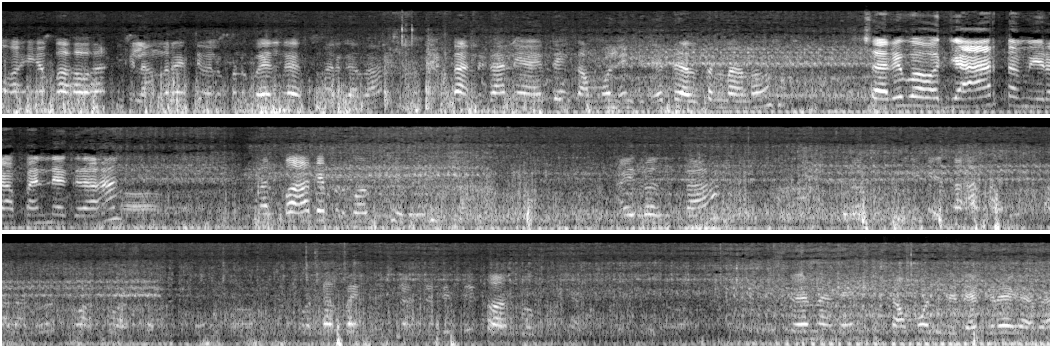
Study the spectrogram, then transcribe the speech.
మాయ బావ వీళ్ళందరూ అయితే వినకుండా బయలుదేరుతున్నారు కదా అందుకని అయితే ఇంక అయితే వెళ్తున్నాను. సరే బావ జాగ్రత్త మీరు ఆ పని దగ్గర. మరి పాత ఎప్పుడు పంపించేది ఐదు రోజులకా? సరేనండి ఇంటి దగ్గరే కదా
